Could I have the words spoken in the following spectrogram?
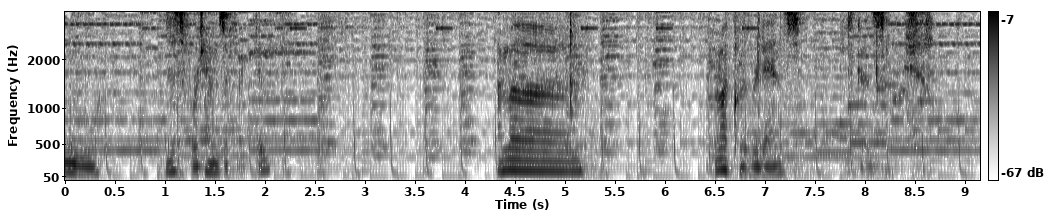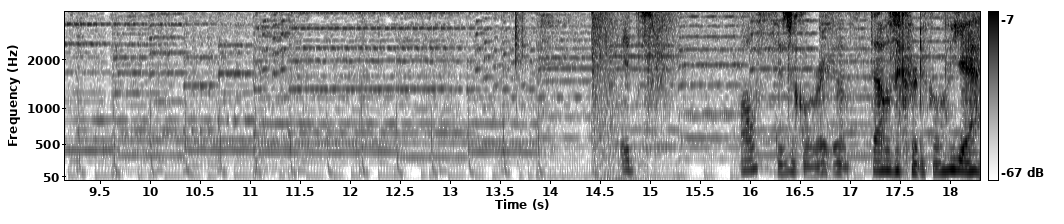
Ooh. Is this four times effective? I'm a... I'm a quiver dance. Just cause. It's all physical, right? Oh, that was a critical. Yeah.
